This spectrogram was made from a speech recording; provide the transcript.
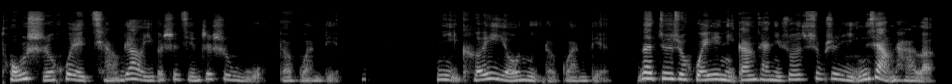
同时会强调一个事情，这是我的观点，你可以有你的观点，那就是回应你刚才你说是不是影响他了？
